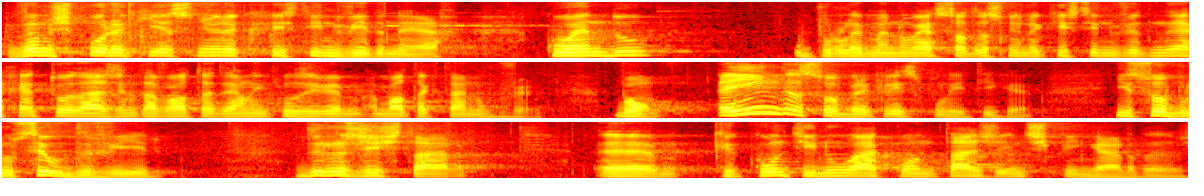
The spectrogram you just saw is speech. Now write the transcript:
vamos pôr aqui a senhora Christine Widner, quando o problema não é só da senhora Christine Widner, é toda a gente à volta dela, inclusive a malta que está no governo. Bom, ainda sobre a crise política e sobre o seu devir de registar uh, que continua a contagem de espingardas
